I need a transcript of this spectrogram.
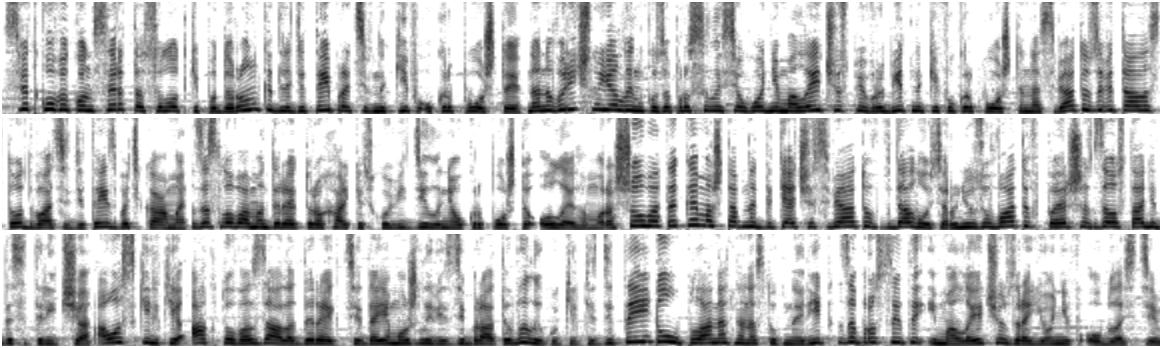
Святковий концерт та солодкі подарунки для дітей-працівників Укрпошти. На новорічну ялинку запросили сьогодні малечу співробітників Укрпошти. На свято завітали 120 дітей з батьками. За словами директора Харківського відділення Укрпошти Олега Мурашова, таке масштабне дитяче свято вдалося організувати вперше за останні десятиріччя. А оскільки актова зала дирекції дає можливість зібрати велику кількість дітей, то у планах на наступний рік запросити і малечу з районів області.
